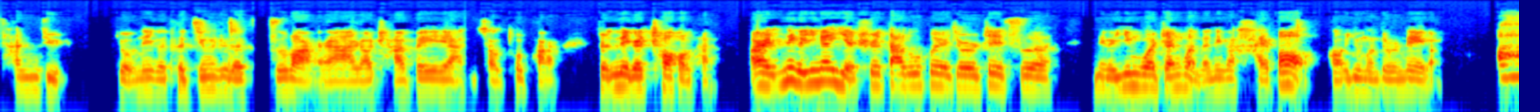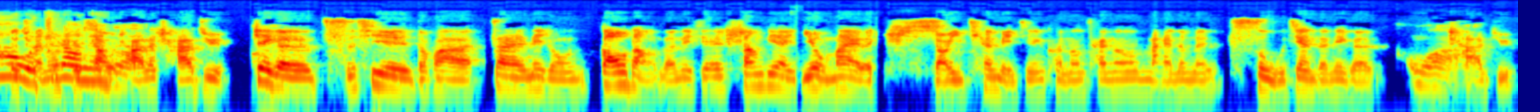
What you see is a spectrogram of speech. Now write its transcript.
餐具，有那个特精致的瓷碗啊，然后茶杯呀、小托盘，就那个超好看。而且那个应该也是大都会，就是这次那个英国展馆的那个海报，好用的都是那个。啊，我知道下午茶的茶具。这个瓷器的话，在那种高档的那些商店也有卖的，小一千美金可能才能买那么四五件的那个茶具。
